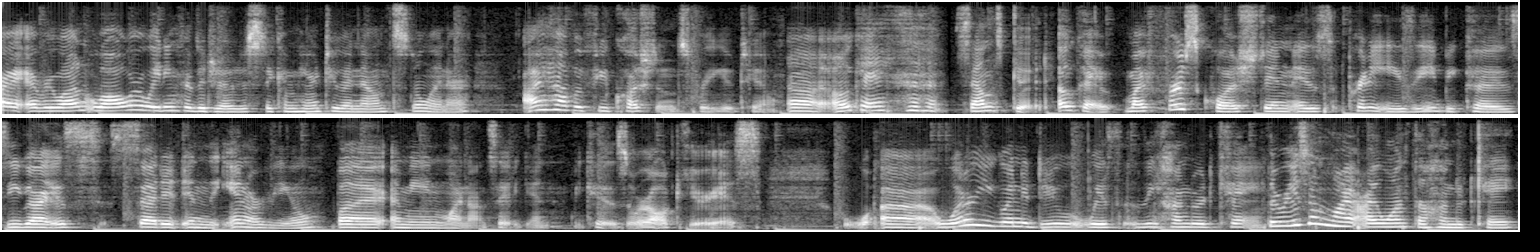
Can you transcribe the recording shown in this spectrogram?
Alright everyone, while we're waiting for the judges to come here to announce the winner, I have a few questions for you too. Uh, okay, sounds good. Okay, my first question is pretty easy because you guys said it in the interview, but I mean, why not say it again? Because we're all curious. Uh, what are you going to do with the 100k? The reason why I want the 100k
